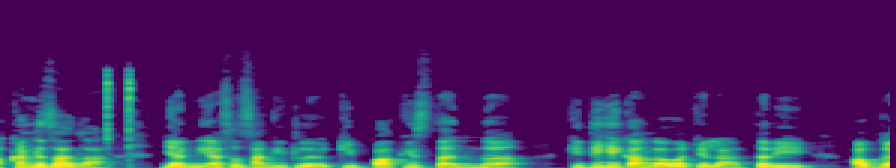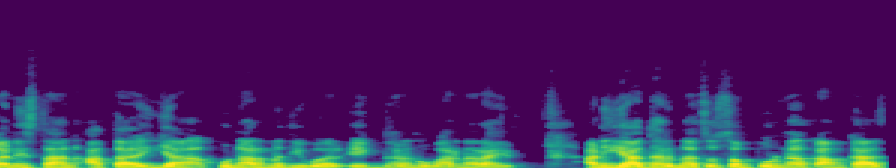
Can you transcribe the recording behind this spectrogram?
अखंडजादा यांनी असं सांगितलं की पाकिस्ताननं कितीही कांगावा केला तरी अफगाणिस्तान आता या कुनार नदीवर एक धरण उभारणार आहे. आणि या धरणाचं संपूर्ण कामकाज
